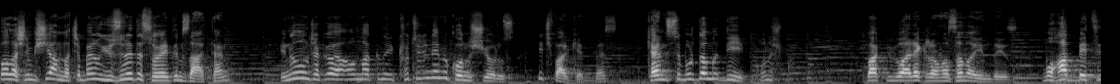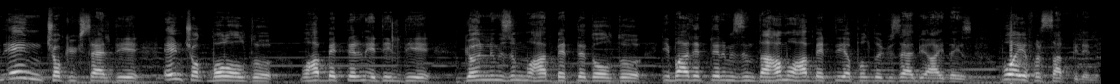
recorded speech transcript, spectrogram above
Vallahi şimdi bir şey anlatacağım ben o yüzüne de söyledim zaten. E ne olacak onun hakkında kötülüğüne mi konuşuyoruz? Hiç fark etmez. Kendisi burada mı? Değil. Konuşma. Bak mübarek Ramazan ayındayız. Muhabbetin en çok yükseldiği, en çok bol olduğu, muhabbetlerin edildiği, gönlümüzün muhabbetle dolduğu, ibadetlerimizin daha muhabbetli yapıldığı güzel bir aydayız. Bu ayı fırsat bilelim.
